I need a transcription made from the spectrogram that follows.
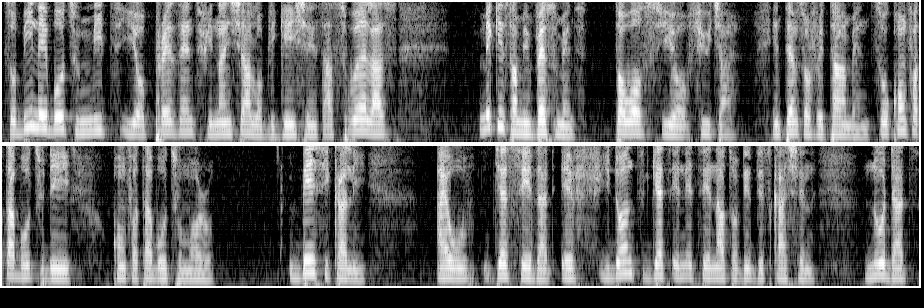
So, being able to meet your present financial obligations as well as making some investments towards your future in terms of retirement. So, comfortable today comfortable tomorrow. Basically, I will just say that if you don't get anything out of this discussion, know that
